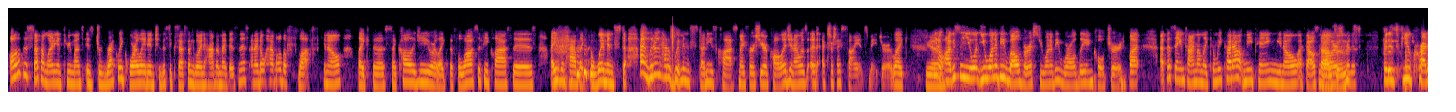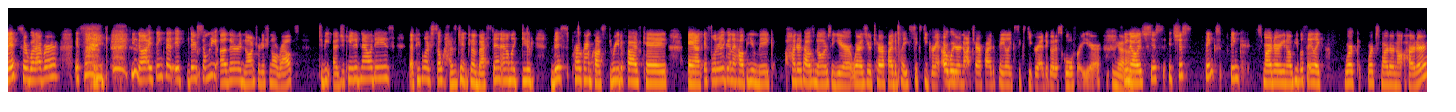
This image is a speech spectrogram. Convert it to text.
all of this stuff I'm learning in three months is directly correlated to the success I'm going to have in my business. And I don't have all the fluff, you know, like the psychology or like the philosophy classes. I even have like a women's, stu- I literally had a women's studies class my first year of college and I was an exercise science major. Like, yeah. you know, obviously you want, you want to be well versed, you want to be worldly and cultured, but at the same time, I'm like, can we cut out me paying, you know, a thousand dollars for this for these few credits or whatever. It's like, you know, I think that if there's so many other non-traditional routes to be educated nowadays that people are so hesitant to invest in. And I'm like, dude, this program costs three to five K and it's literally gonna help you make hundred thousand dollars a year, whereas you're terrified to pay sixty grand or where you're not terrified to pay like sixty grand to go to school for a year. Yeah. You know, it's just it's just think think smarter. You know, people say like work work smarter, not harder.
